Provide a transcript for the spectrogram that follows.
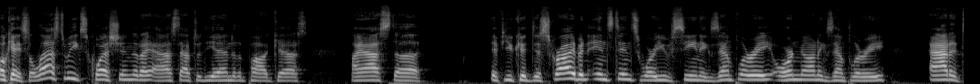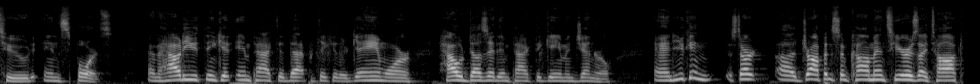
Okay, so last week's question that I asked after the end of the podcast, I asked uh, if you could describe an instance where you've seen exemplary or non-exemplary attitude in sports, and how do you think it impacted that particular game, or how does it impact the game in general? And you can start uh, dropping some comments here as I talk.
